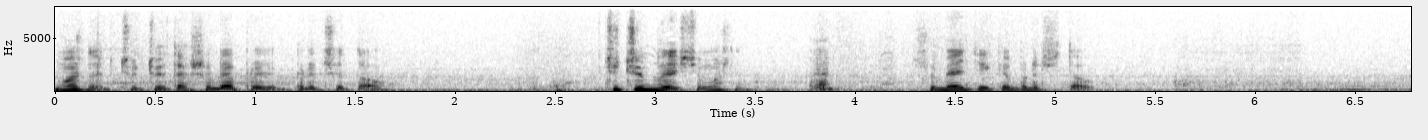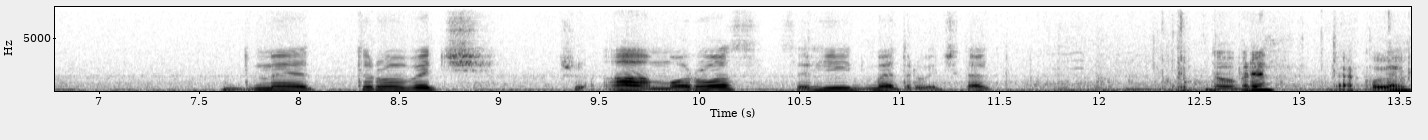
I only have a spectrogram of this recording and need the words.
Можна чуть-чуть так, щоб я прочитав. Чуть-чуть ближче, можна? Щоб я тільки прочитав. Дмитрович. А, Мороз Сергій Дмитрович, так? Добре. Дякую.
